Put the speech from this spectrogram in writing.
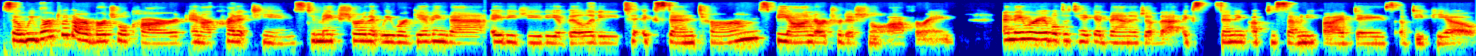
So we worked with our virtual card and our credit teams to make sure that we were giving that ABG the ability to extend terms beyond our traditional offering. And they were able to take advantage of that, extending up to 75 days of DPO.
